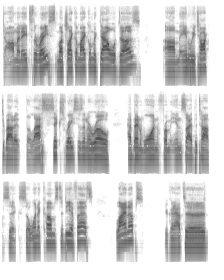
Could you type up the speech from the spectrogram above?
dominates the race, much like a Michael McDowell does. Um, and we talked about it. The last six races in a row have been won from inside the top six. So when it comes to DFS lineups, you're going to have to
